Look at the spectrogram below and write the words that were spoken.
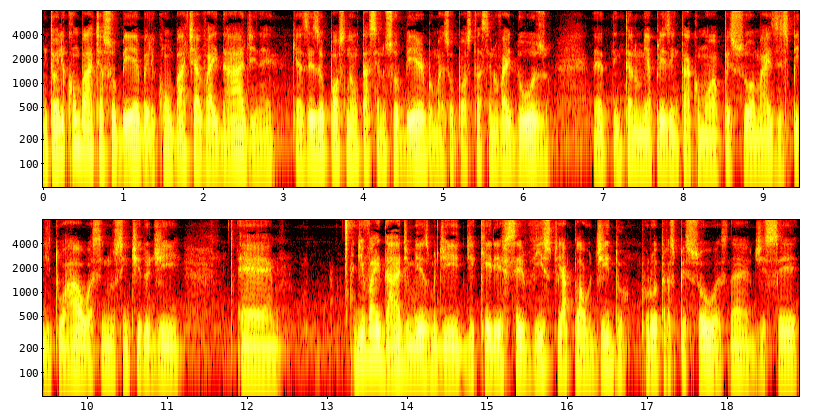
Então ele combate a soberba, ele combate a vaidade, né? Que às vezes eu posso não estar tá sendo soberbo, mas eu posso estar tá sendo vaidoso, né, tentando me apresentar como uma pessoa mais espiritual, assim, no sentido de é, de vaidade mesmo, de, de querer ser visto e aplaudido por outras pessoas, né, de ser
